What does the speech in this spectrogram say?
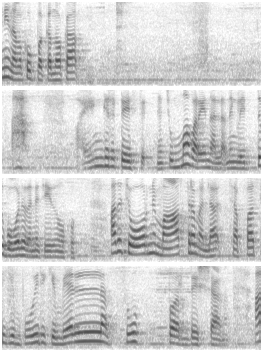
ഇനി നമുക്ക് ഉപ്പൊക്കെ നോക്കാം. ഭയങ്കര ടേസ്റ്റ്. ഞാൻ ചുമ്മാ പറയുന്നതല്ല. നിങ്ങൾ ഇതുപോലെ തന്നെ ചെയ്ത് നോക്കൂ. അത് ചോറിന് മാത്രമല്ല ചപ്പാത്തിക്കും പൂരിക്കും എല്ലാം സൂപ്പർ ഡിഷാണ്. ആ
